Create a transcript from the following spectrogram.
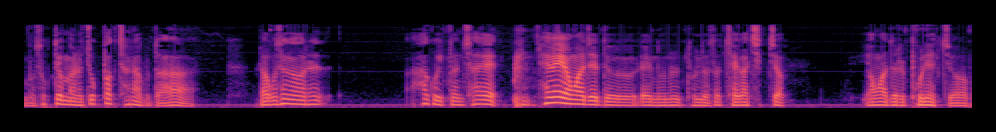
뭐 속된 말로 쪽박 차나 보다라고 생각을 해, 하고 있던 차에 해외 영화제들의 눈을 돌려서 제가 직접 영화들을 보냈죠.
